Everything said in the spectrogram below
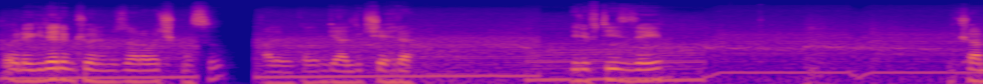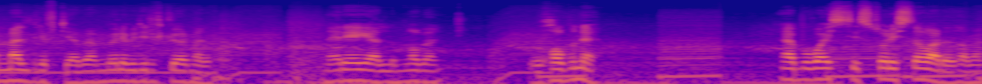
Şöyle gidelim ki önümüze araba çıkmasın. Hadi bakalım geldik şehre. Drift'i izleyin. Mükemmel drift ya ben böyle bir drift görmedim. Nereye geldim la ben? Oha bu ne? Ha bu Vice City Stories'te vardı tamam.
